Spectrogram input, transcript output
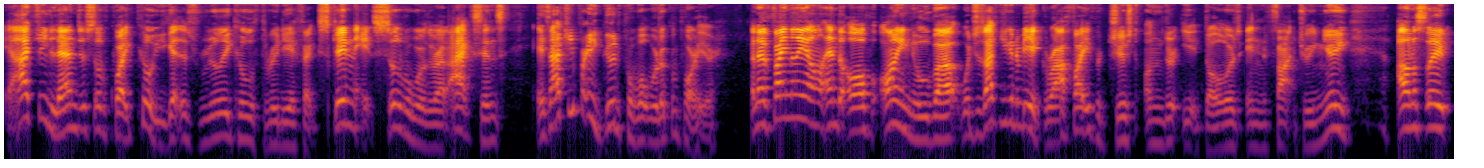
it actually lends itself quite cool. You get this really cool 3D effect skin. It's silver with red accents. It's actually pretty good for what we're looking for here. And then finally, I'll end it off on a Nova, which is actually going to be a graphite for just under $8 in factory new. Honestly,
